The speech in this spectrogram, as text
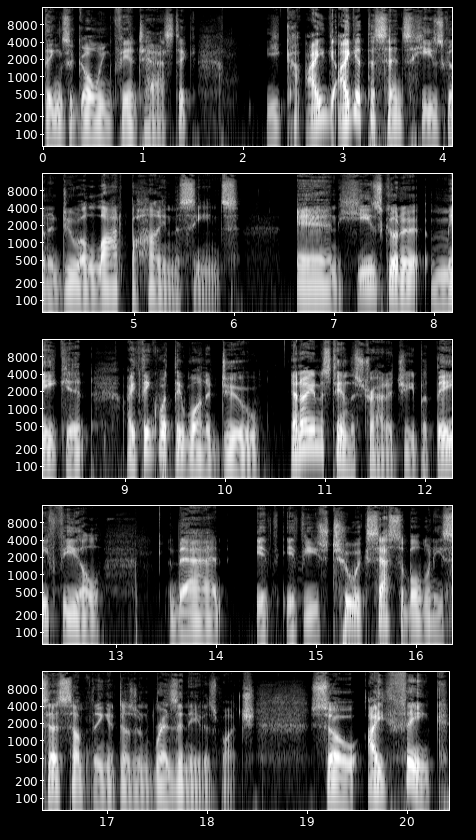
things are going fantastic I, I get the sense he's going to do a lot behind the scenes and he's going to make it. I think what they want to do, and I understand the strategy, but they feel that if if he's too accessible when he says something, it doesn't resonate as much. So I think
